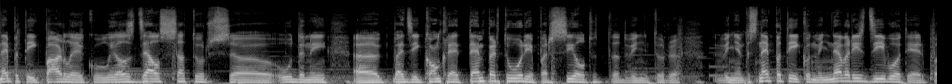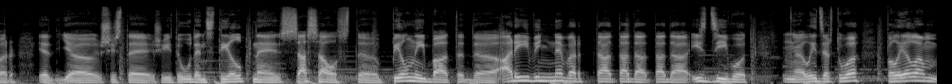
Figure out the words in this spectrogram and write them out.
nepatīk pārlieku liels dzelzs saturs uh, ūdenī, uh, vajadzīga konkrēta temperatūra. Ja par siltu, tad viņi tur, viņiem tas nepatīk un viņi nevar izdzīvot. Ja, par, ja, ja te, šī te ūdens tilpne sasalst uh, pilnībā, tad uh, arī viņi nevar tā, tādā, tādā izdzīvot. Uh, līdz ar to pa lielam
